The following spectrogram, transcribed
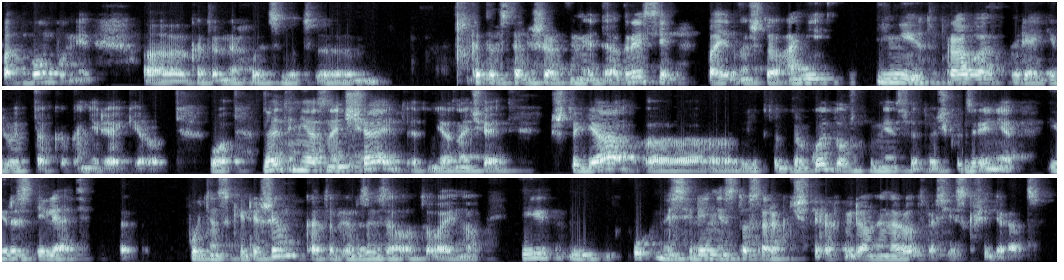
под бомбами, которые находятся вот которые стали жертвами этой агрессии, понятно, что они имеют право реагировать так, как они реагируют. Вот. Но это не означает, это не означает, что я э, или кто-то другой должен поменять свою точку зрения и разделять путинский режим, который развязал эту войну, и население 144 миллионов народ Российской Федерации.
